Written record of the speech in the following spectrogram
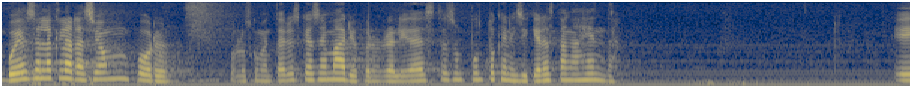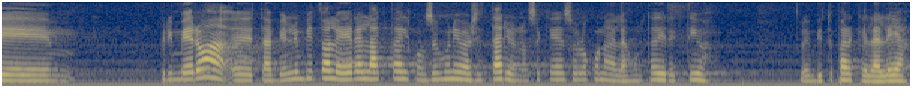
Voy a hacer la aclaración por, por los comentarios que hace Mario, pero en realidad este es un punto que ni siquiera está en agenda. Eh, primero, ah, eh, también lo invito a leer el acta del Consejo Universitario, no se quede solo con la de la Junta Directiva. Lo invito para que la lea,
